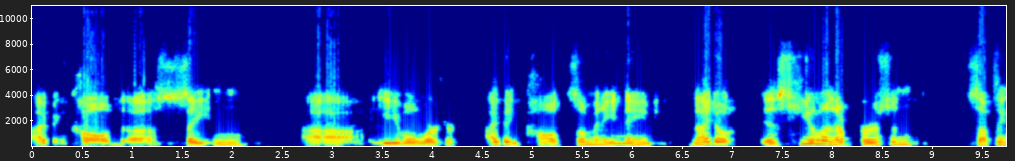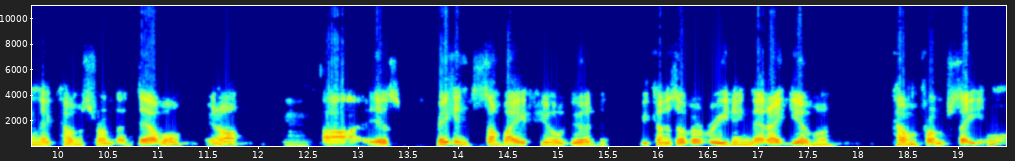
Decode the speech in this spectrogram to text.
I've been called uh, Satan, uh, evil worker. I've been called so many names, and I don't. Is healing a person something that comes from the devil? You know, Mhm. uh, is making somebody feel good because of a reading that I give them come from Satan?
